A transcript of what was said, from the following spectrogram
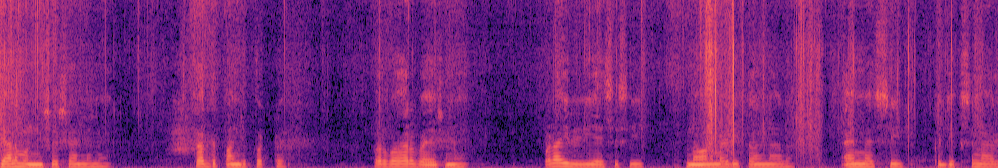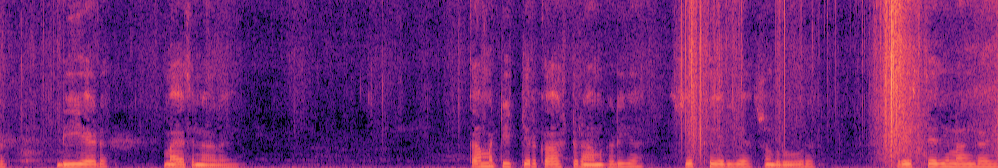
ਜਨਮ 1996 ਕੱਦ 5 ਫੁੱਟ, ਪਰਿਵਾਰ ਵੈਸ਼ਨੂੰ, ਪੜ੍ਹਾਈ ਵੀ ਐਸਸੀ ਨਾਨ ਮੈਡੀਕਲ ਨਾਲ, ਐਮਐਸਸੀ ਫਿਜ਼ਿਕਸ ਨਾਲ, ਬੀਐਡ ਮੈਥ ਨਾਲ ਹੈ। ਕੰਮ teacher caste Ramgarhia, Sikh area Sangrur. ਰਿਸ਼ਤੇ ਦੀ ਮੰਗ ਹੈ ਜੀ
